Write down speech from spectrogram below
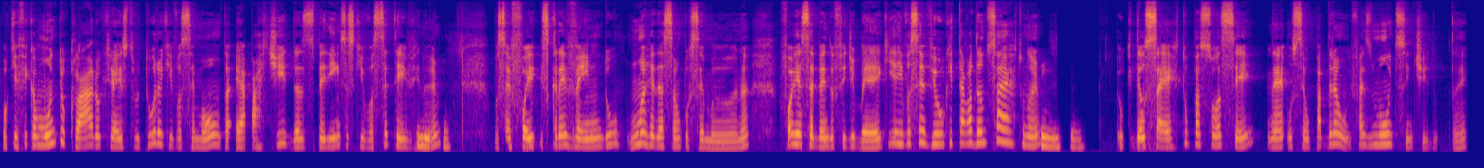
porque fica muito claro que a estrutura que você monta é a partir das experiências que você teve, né? Isso. né? Você foi escrevendo uma redação por semana, foi recebendo feedback e aí você viu o que estava dando certo, né? Sim, sim. O que deu certo passou a ser né, o seu padrão, e faz muito sentido. Né?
